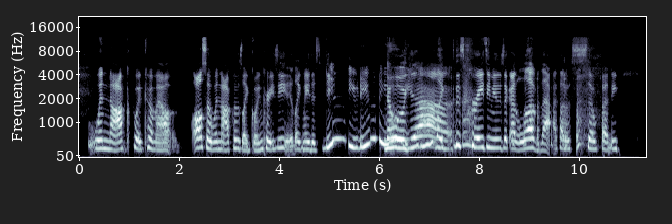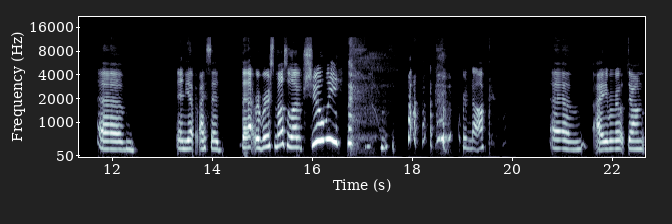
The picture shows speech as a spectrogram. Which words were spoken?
when Knock would come out also when Knock was like going crazy it like made this do do do do no yeah. like this crazy music. I love that. I thought it was so funny. Um and yep I said that reverse muscle up shooey for Knock. Um I wrote down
